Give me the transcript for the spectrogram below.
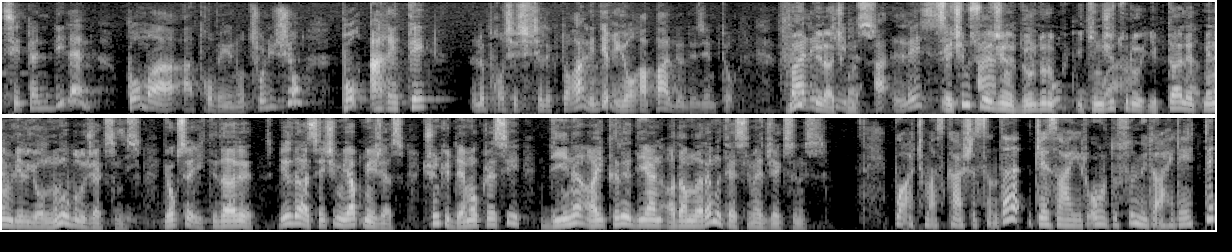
c'est un dilemme. Comment trouver une autre solution pour arrêter le processus électoral et dire il y aura pas de deuxième tour. Büyük bir açmaz. Seçim sürecini durdurup ikinci turu iptal etmenin bir yolunu mu bulacaksınız? Yoksa iktidarı bir daha seçim yapmayacağız. Çünkü demokrasi dine aykırı diyen adamlara mı teslim edeceksiniz? Bu açmaz karşısında Cezayir ordusu müdahale etti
